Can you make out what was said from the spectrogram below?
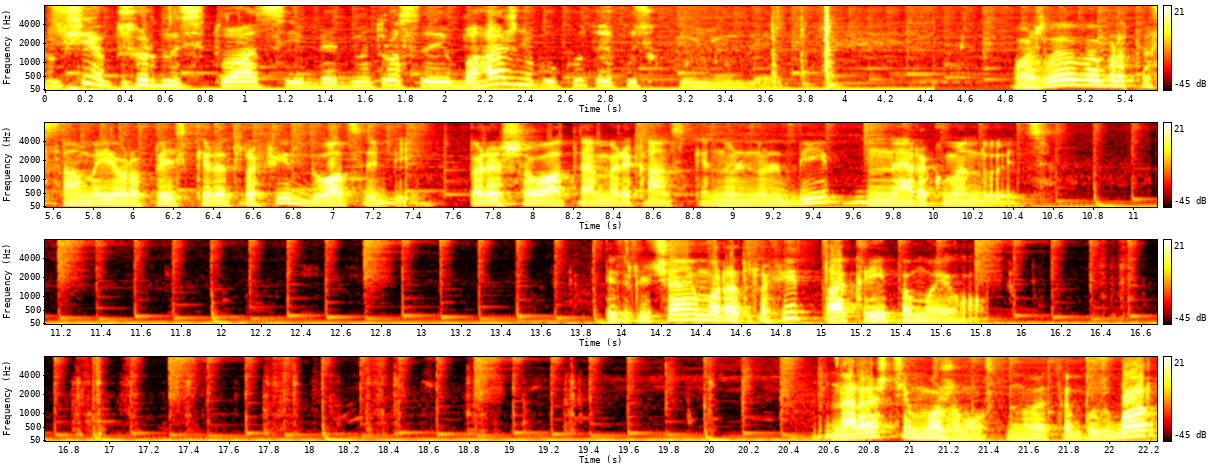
Взагалі абсурдна ситуація, блядь. Дмитро сидить в багажнику, крутить якусь хуйню, блядь. Важливо вибрати саме європейський ретрофіт 20B. Перешивати американський 00B не рекомендується. Підключаємо ретрофіт та кріпимо його. Нарешті можемо встановити бузбар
